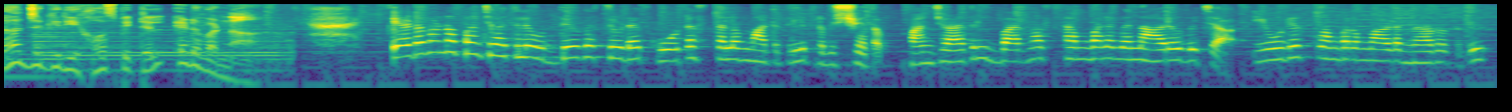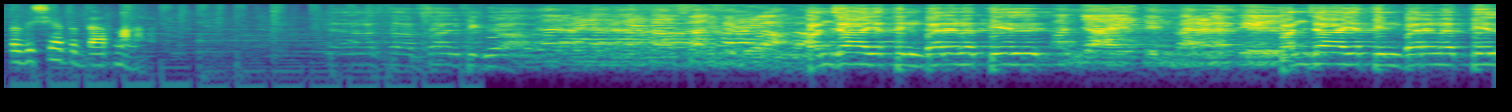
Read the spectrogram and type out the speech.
രാജഗിരി ഹോസ്പിറ്റൽ എടവണ്ണ. എടവണ്ണ പഞ്ചായത്തിലെ ഉദ്യോഗസ്ഥരുടെ കൂട്ടസ്ഥലം മാറ്റത്തിൽ പ്രതിഷേധം. പഞ്ചായത്തിൽ ഭരണസ്തംഭനം എന്നാരോപിച്ച യു ഡി എഫ് മെമ്പർമാരുടെ നേതൃത്വത്തിൽ പ്രതിഷേധ ധർണ നടത്തി. അവസാനിപ്പിക്കുക പഞ്ചായത്തിൻ ഭരണത്തിൽ പഞ്ചായത്തിൻ ഭരണത്തിൽ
